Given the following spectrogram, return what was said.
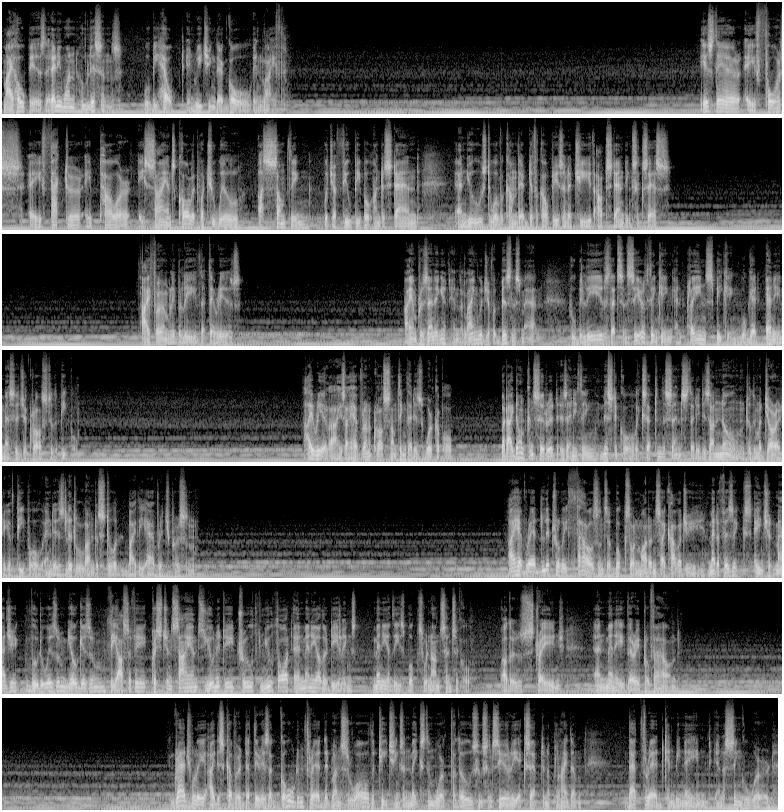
My hope is that anyone who listens will be helped in reaching their goal in life. Is there a force, a factor, a power, a science, call it what you will, a something which a few people understand and use to overcome their difficulties and achieve outstanding success? I firmly believe that there is. I am presenting it in the language of a businessman who believes that sincere thinking and plain speaking will get any message across to the people. I realize I have run across something that is workable but I don't consider it as anything mystical, except in the sense that it is unknown to the majority of people and is little understood by the average person. I have read literally thousands of books on modern psychology, metaphysics, ancient magic, voodooism, yogism, theosophy, Christian science, unity, truth, new thought, and many other dealings. Many of these books were nonsensical, others strange, and many very profound. Gradually, I discovered that there is a golden thread that runs through all the teachings and makes them work for those who sincerely accept and apply them. That thread can be named in a single word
